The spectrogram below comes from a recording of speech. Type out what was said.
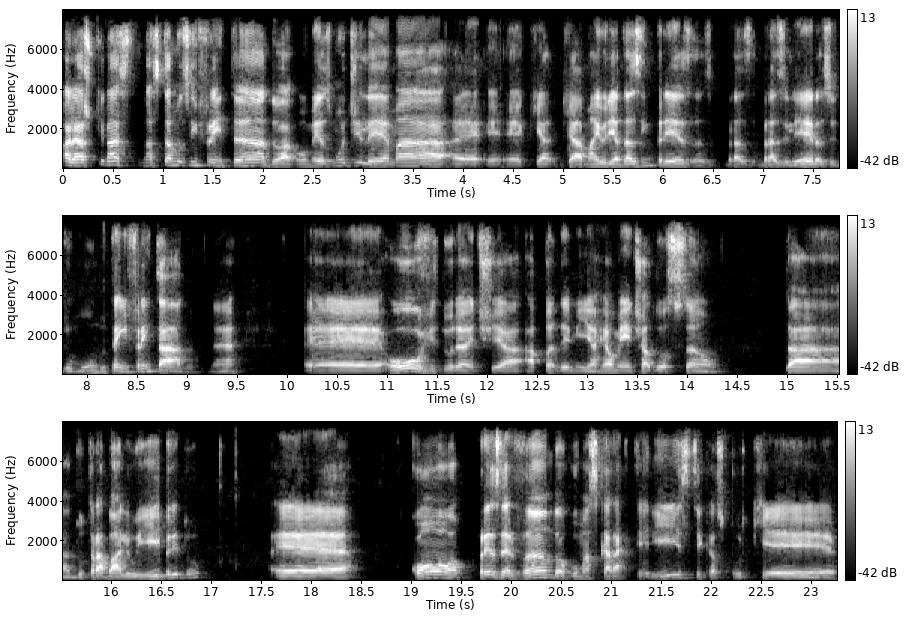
Olha, acho que nós, nós estamos enfrentando o mesmo dilema é, é, é, que, a, que, a, maioria das empresas brasileiras e do mundo tem enfrentado. Né? É, houve durante a, a, pandemia realmente a adoção da, do trabalho híbrido, é, com, preservando algumas características, porque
